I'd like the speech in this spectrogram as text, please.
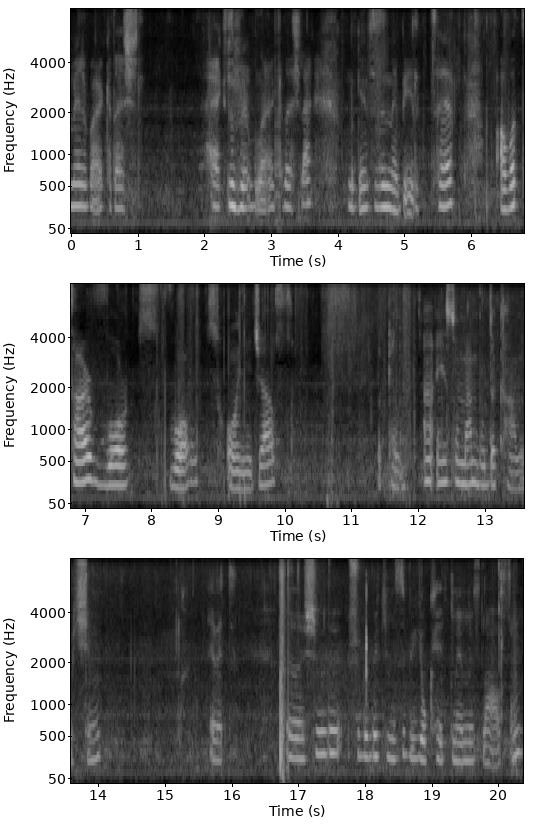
Merhaba arkadaşlar. Herkese merhabalar arkadaşlar. Bugün sizinle birlikte Avatar Worlds World oynayacağız. Bakalım. Aa, en son ben burada kalmışım. Evet. Ee, şimdi şu bebekimizi bir yok etmemiz lazım.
